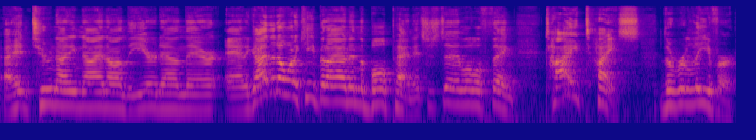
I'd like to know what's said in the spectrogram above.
uh, hitting 299 on the year down there. And a guy that I want to keep an eye on in the bullpen. It's just a little thing. Ty Tice, the reliever.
